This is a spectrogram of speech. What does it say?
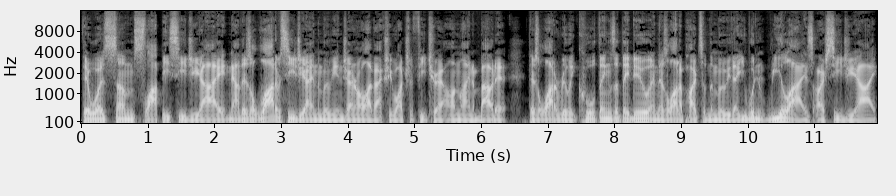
There was some sloppy CGI. Now, there's a lot of CGI in the movie in general. I've actually watched a featurette online about it. There's a lot of really cool things that they do, and there's a lot of parts of the movie that you wouldn't realize are CGI.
